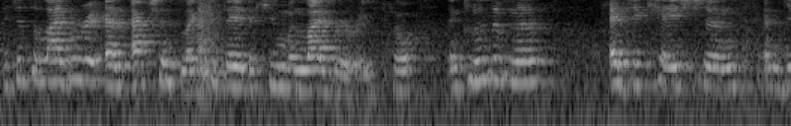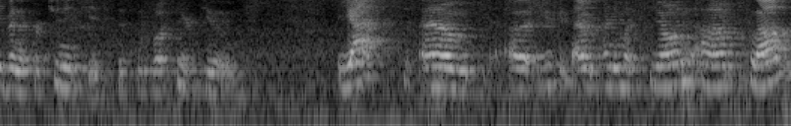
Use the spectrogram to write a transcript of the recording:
digital library and actions like today the human library. So inclusiveness, education, and given opportunities. This is what they're doing. Yachts, um, uh, Yucatan Animation um, Club,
